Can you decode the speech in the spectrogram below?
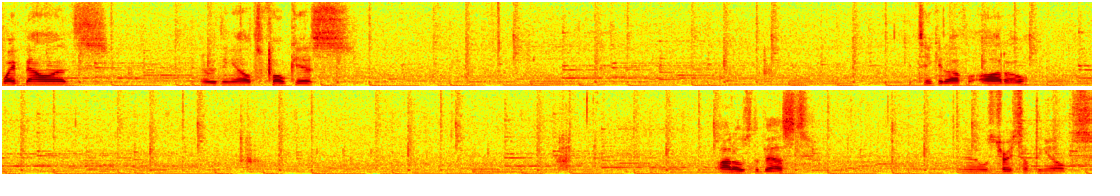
white balance everything else focus. You can take it off of auto. Auto's the best uh, let's try something else.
